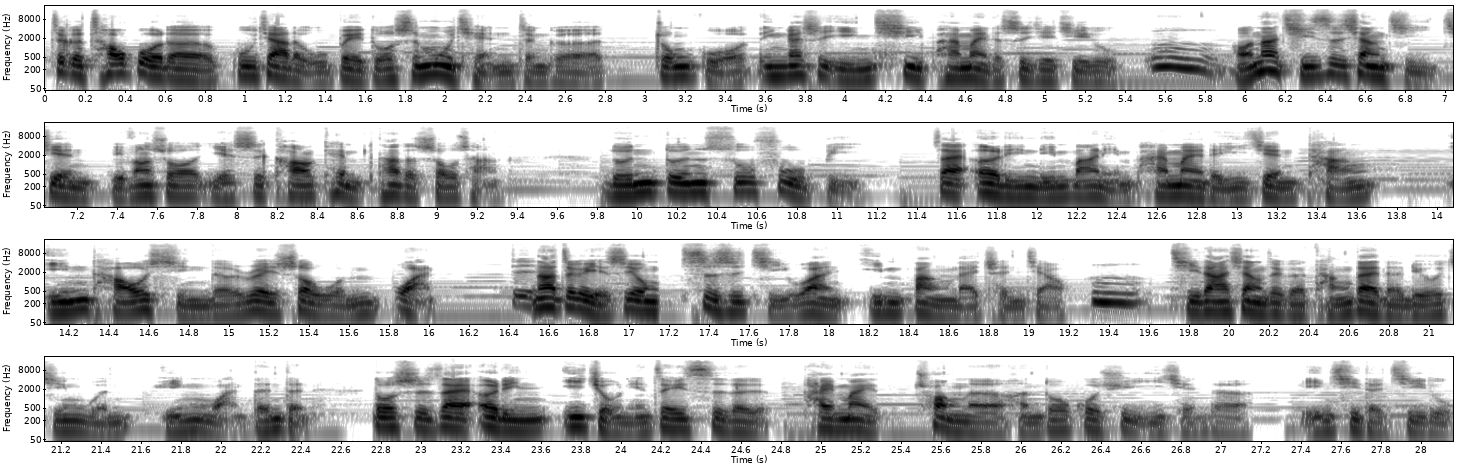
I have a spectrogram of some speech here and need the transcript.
这个超过的估价的五倍多，是目前整个中国应该是银器拍卖的世界纪录。嗯，哦，那其次像几件，比方说也是 Carl Kemp 他的收藏，伦敦苏富比。在二零零八年拍卖的一件唐银桃形的瑞兽纹碗，那这个也是用四十几万英镑来成交。嗯，其他像这个唐代的鎏金纹云碗等等，都是在二零一九年这一次的拍卖创了很多过去以前的银器的记录。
